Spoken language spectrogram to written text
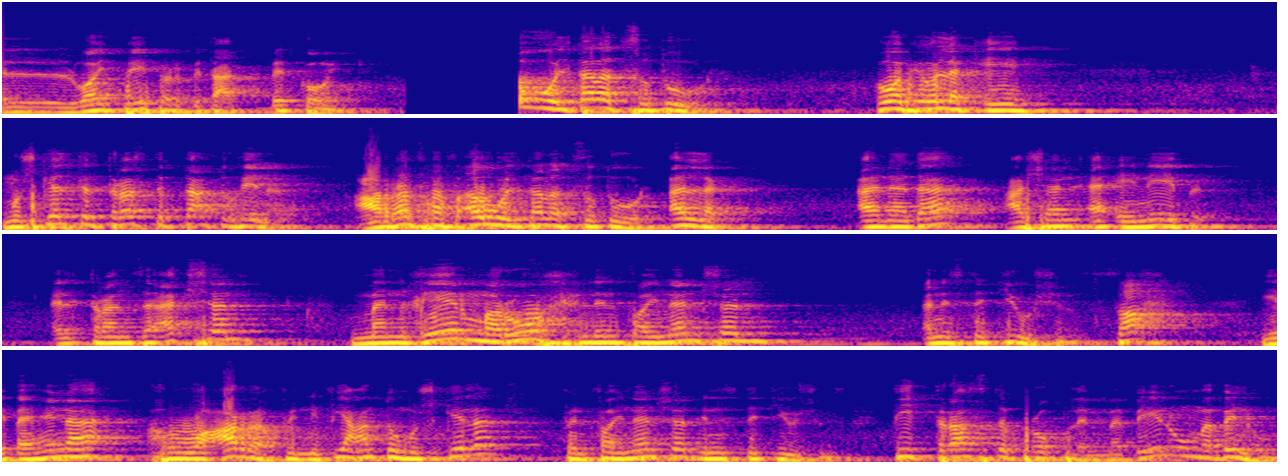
ال white paper بتاعت بيتكوين أول ثلاث سطور. هو بيقول لك إيه؟ مشكلة ال trust بتاعته هنا. عرفها في أول ثلاث سطور. قال لك أنا ده عشان enable ال transaction من غير ما أروح لل financial institutions صح؟ يبقى هنا هو عرف ان في عنده مشكلة في ال financial institutions في trust problem ما بينه وما بينهم.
